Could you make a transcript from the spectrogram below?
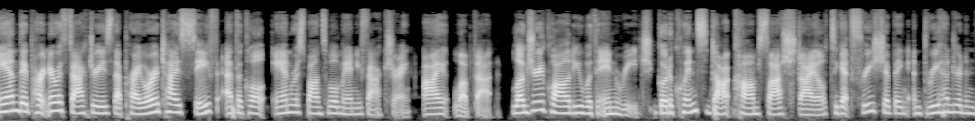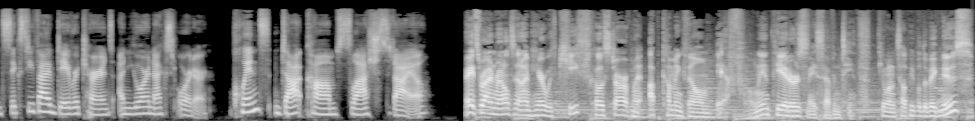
and they partner with factories that prioritize safe ethical and responsible manufacturing. I love that. Luxury quality within reach. Go to quince.com slash style to get free shipping and 365 day returns on your next order. quince.com slash style. Hey it's ryan reynolds and i'm here with keith co-star of my upcoming film if only in theaters may 17th do you want to tell people the big news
